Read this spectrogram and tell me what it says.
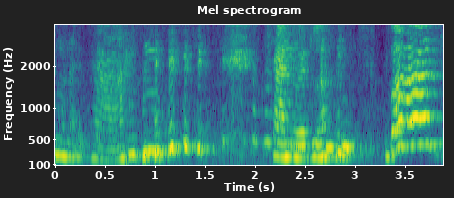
म्हणायचं. हा. छान वाटलं. बस!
